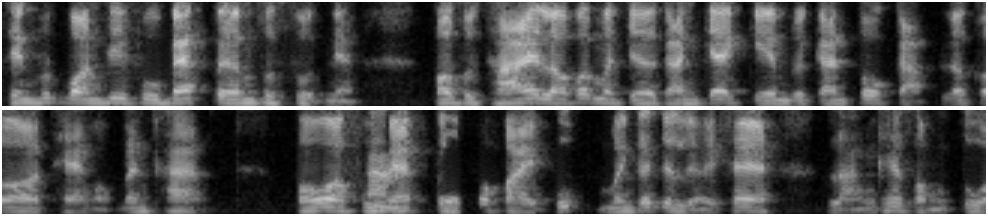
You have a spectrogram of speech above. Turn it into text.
เทนฟุตบอลที่ฟูลแบ็กเติมสุดๆเนี่ย พอสุดท้ายเราก็มาเจอการแก้เกมโดยการโต้กลับ แล้วก็แทงออกด้านข้าง เพราะว่าฟูลแบ็กเติมเข้าไปปุ๊บมันก็จะเหลือแค่หลังแค่สองตัว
